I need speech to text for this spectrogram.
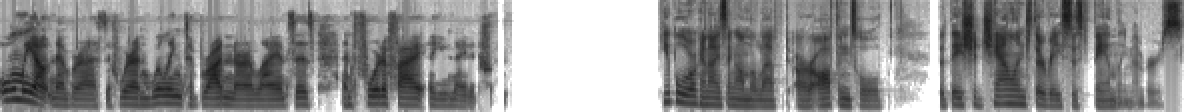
only outnumber us if we're unwilling to broaden our alliances and fortify a united front. People organizing on the left are often told that they should challenge their racist family members.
